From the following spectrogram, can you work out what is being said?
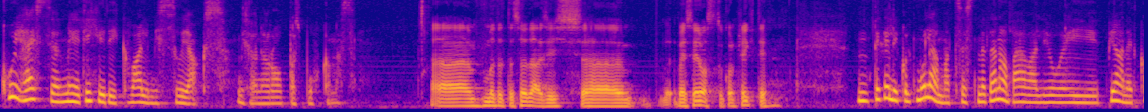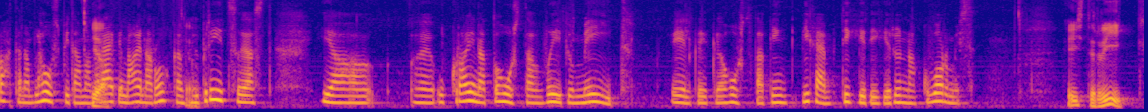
kui hästi on meie digiriik valmis sõjaks, mis on Euroopas puhkamas äh,? mõtlete sõda siis äh, või relvastatud konflikti? tegelikult mõlemat, sest me tänapäeval ju ei pea neid kahte enam lahus pidama, me ja. räägime aina rohkem ja. hübriidsõjast ja Äh, Ukrainat ohustav võib ju meid eelkõige ohustada pigem digiriigi rünnaku vormis. Eesti riik,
